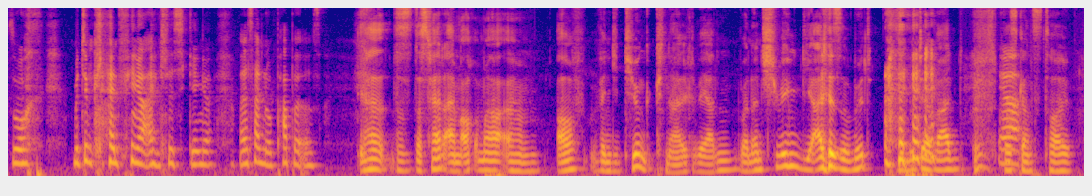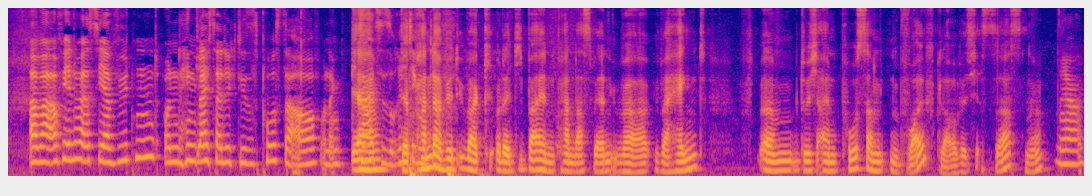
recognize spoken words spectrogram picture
so mit dem kleinen Finger eigentlich ginge, weil es halt nur Pappe ist. ja das, das fällt einem auch immer ähm, auf, wenn die Türen geknallt werden, weil dann schwingen die alle so mit, so mit der Wand. Das Ja. ist ganz toll. Aber auf jeden Fall ist sie ja wütend und hängt gleichzeitig dieses Poster auf und dann Ja, knallt sie so der richtig. Panda mit wird über, oder die beiden Pandas werden über, überhängt ähm, durch ein Poster mit einem Wolf, glaube ich, ist das, ne? Ja.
